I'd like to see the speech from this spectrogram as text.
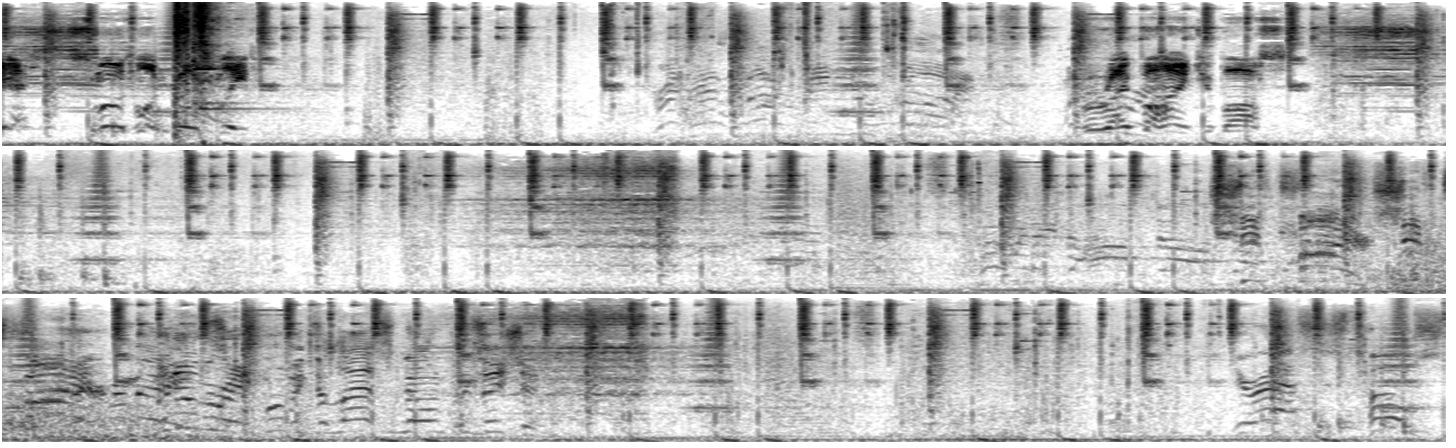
chest. Smooth one, go Ghostblade. We're right behind you, boss. Shift fire! Shift fire! Maneuvering! Moving to last known position. Your ass is toast!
